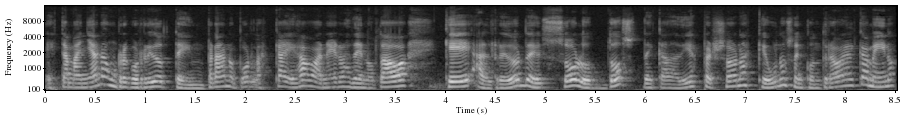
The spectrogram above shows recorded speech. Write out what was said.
esta mañana un recorrido temprano por las calles habaneras denotaba que alrededor de solo dos de cada diez personas que uno se encontraba en el camino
